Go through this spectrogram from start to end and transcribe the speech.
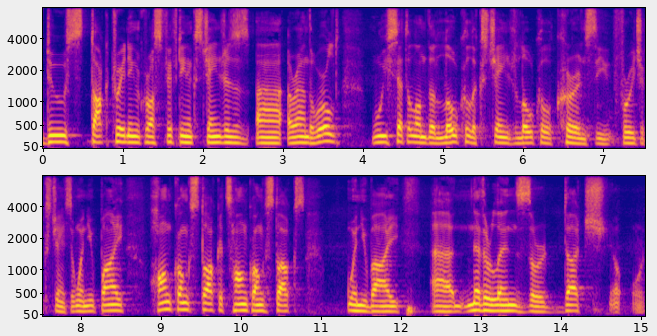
do stock trading across 15 exchanges uh, around the world, we settle on the local exchange, local currency for each exchange. So when you buy Hong Kong stock, it's Hong Kong stocks. When you buy uh, Netherlands or Dutch or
